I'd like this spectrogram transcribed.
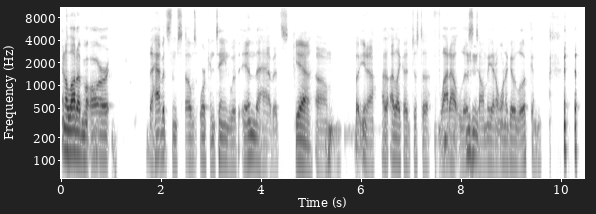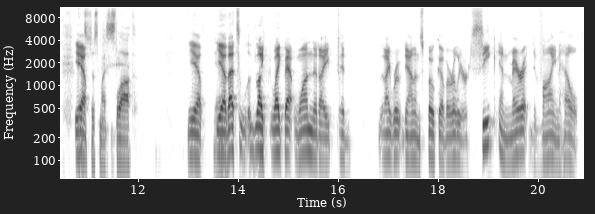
and a lot of them are the habits themselves or contained within the habits. Yeah. Um, but you know, I, I like a just a flat out list. Mm-hmm. Tell me I don't want to go look, and yeah, it's just my sloth. Yep. Yeah. yeah, that's like like that one that I had that I wrote down and spoke of earlier. Seek and merit divine help.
